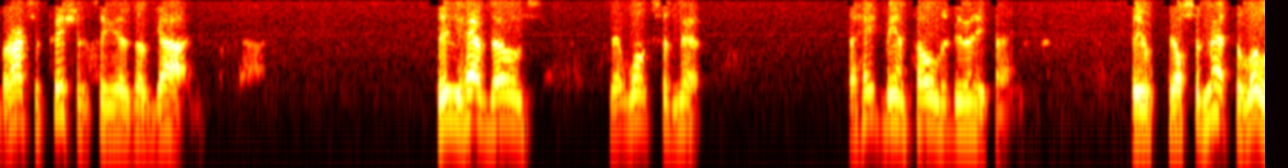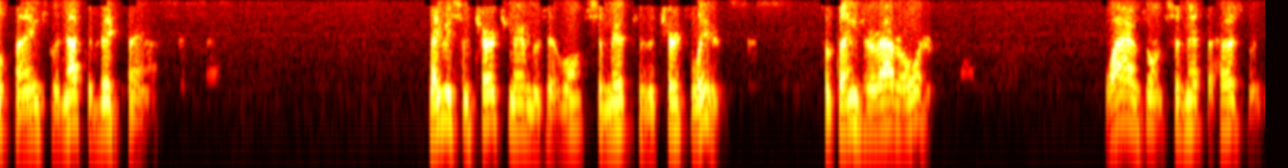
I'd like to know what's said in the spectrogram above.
but our sufficiency is of God. Then you have those that won't submit. They hate being told to do anything. They, they'll submit to little things, but not to big things. Maybe some church members that won't submit to the church leaders. So things are out of order. Wives won't submit to husbands.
